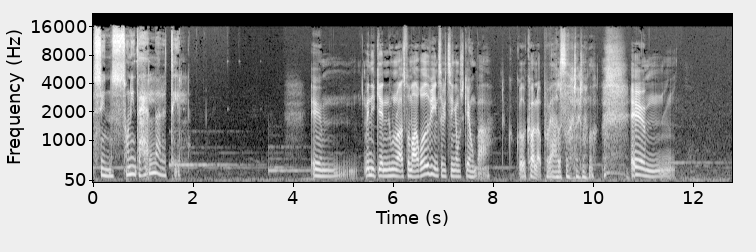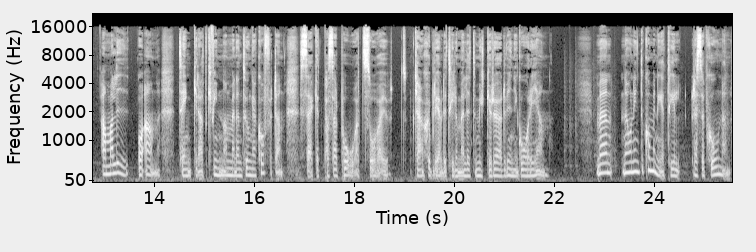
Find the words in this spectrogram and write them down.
syns hon inte heller till. Øhm, men igen, hon har också fått mycket rödvin så vi tänker måske hon hun bara gået kold op på værelset eller eller andet. Øhm, Amalie och Ann tänker att kvinnan med den tunga kofferten säkert passar på att sova ut. Kanske blev det till och med lite mycket rödvin igår igen. Men när hon inte kommer ner till receptionen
